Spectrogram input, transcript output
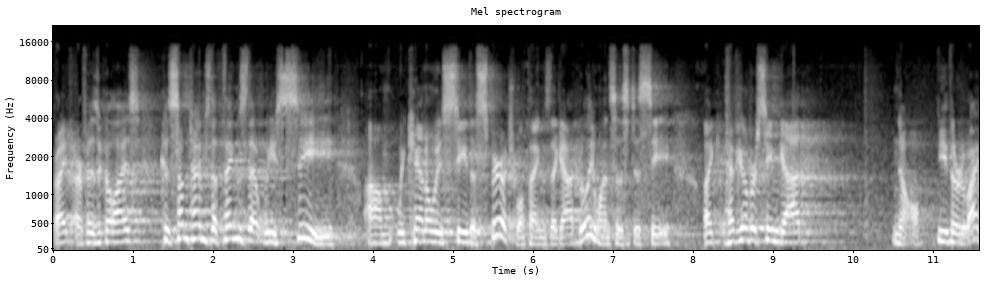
right? Our physical eyes. Because sometimes the things that we see, um, we can't always see the spiritual things that God really wants us to see. Like, have you ever seen God? No, neither do I.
